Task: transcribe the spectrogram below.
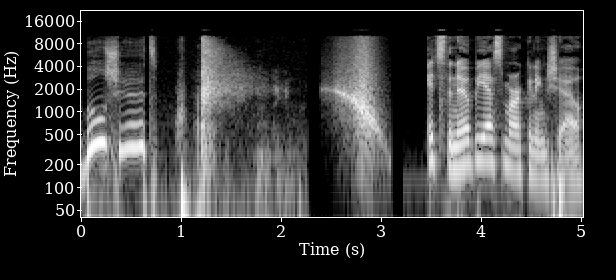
Bullshit. It's the No BS Marketing Show.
